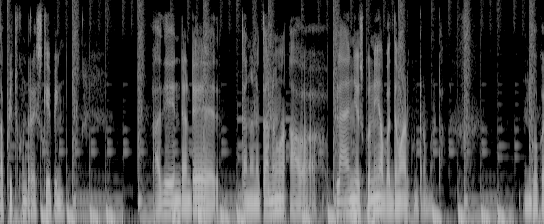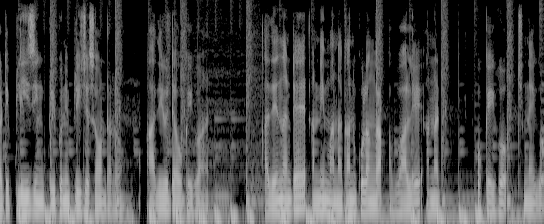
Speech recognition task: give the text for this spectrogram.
తప్పించుకుంటారు ఎస్కేపింగ్. అది ఏంటంటే తనని తను ప్లాన్ చేసుకొని అబద్ధం ఆడుకుంటారు అన్నమాట ఇంకొకటి ప్లీజింగ్ పీపుల్ని ప్లీజ్ చేస్తూ ఉంటారు. అది ఒక ఇగో. అదేంటంటే అన్నీ మనకు అనుకూలంగా అవ్వాలి అన్న ఒక ఇగో చిన్న ఇగో.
